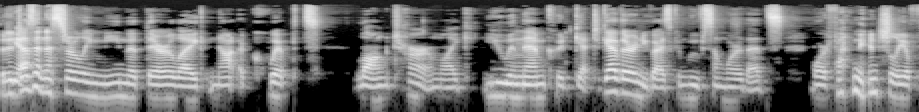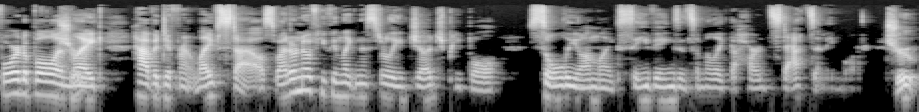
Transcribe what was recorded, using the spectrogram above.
but it Yeah. doesn't necessarily mean that they're like not equipped long term. Like you Mhm. and them could get together and you guys could move somewhere that's more financially affordable and Sure. like have a different lifestyle. So I don't know if you can like necessarily judge people solely on like savings and some of like the hard stats anymore. True.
